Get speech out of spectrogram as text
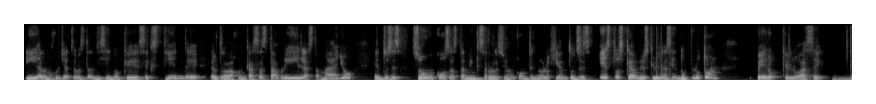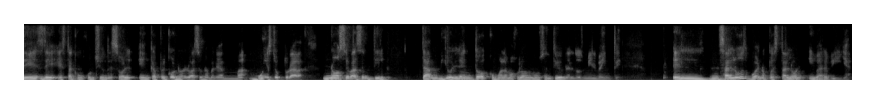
y a lo mejor ya te están diciendo que se extiende el trabajo en casa hasta abril, hasta mayo. Entonces son cosas también que se relacionan con tecnología. Entonces estos cambios que viene haciendo Plutón pero que lo hace desde esta conjunción de Sol en Capricornio, lo hace de una manera muy estructurada. No se va a sentir tan violento como a lo mejor lo hemos sentido en el 2020. El salud, bueno, pues talón y barbilla.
